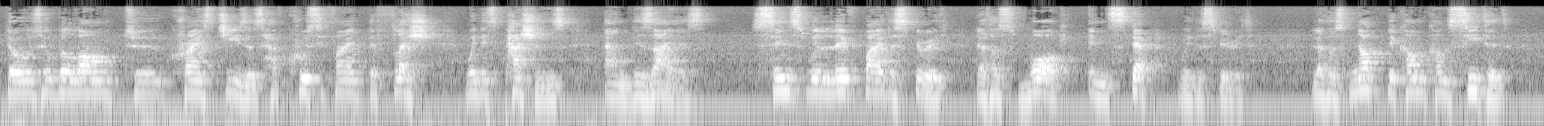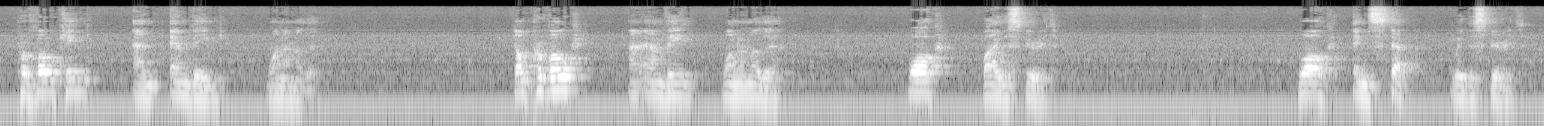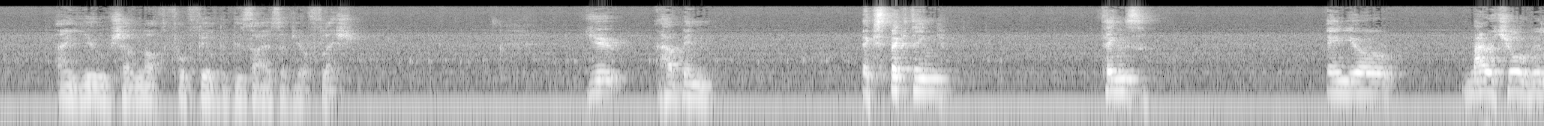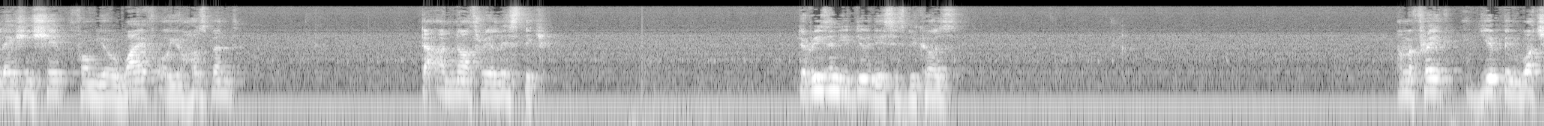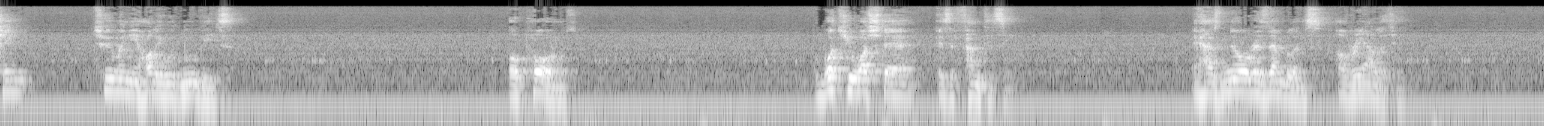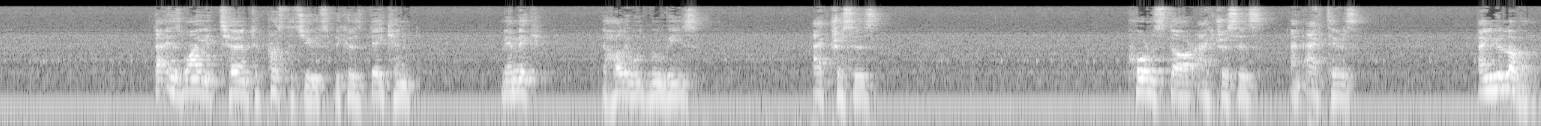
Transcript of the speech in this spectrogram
Those who belong to Christ Jesus have crucified the flesh with its passions and desires. Since we live by the Spirit, let us walk in step with the Spirit. Let us not become conceited, provoking and envying one another. Don't provoke and envy one another. Walk by the Spirit. Walk in step with the Spirit, and you shall not fulfill the desires of your flesh. You have been expecting things in your marital relationship from your wife or your husband that are not realistic the reason you do this is because I'm afraid you've been watching too many Hollywood movies or porns. What you watch there is a fantasy. It has no resemblance of reality. That is why you turn to prostitutes because they can mimic the Hollywood movies, actresses, porn star actresses and actors, and you love them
